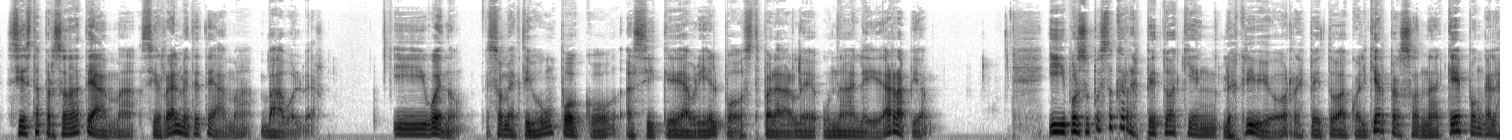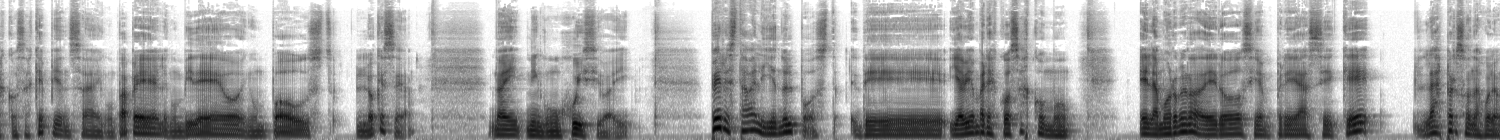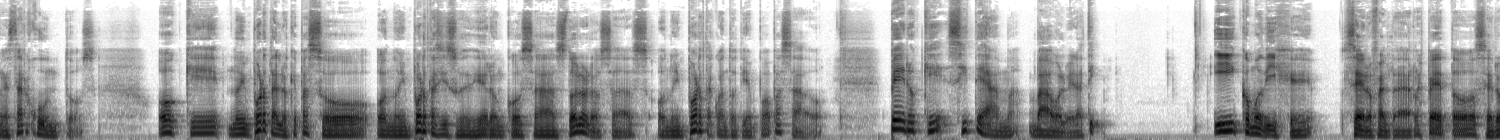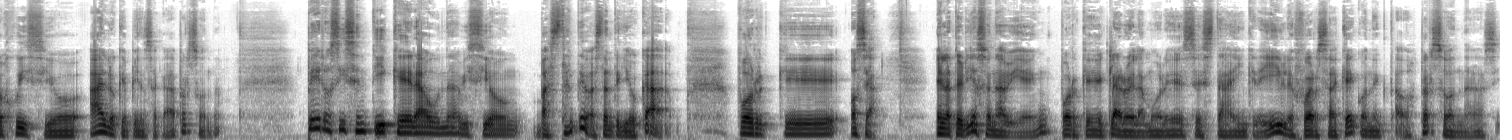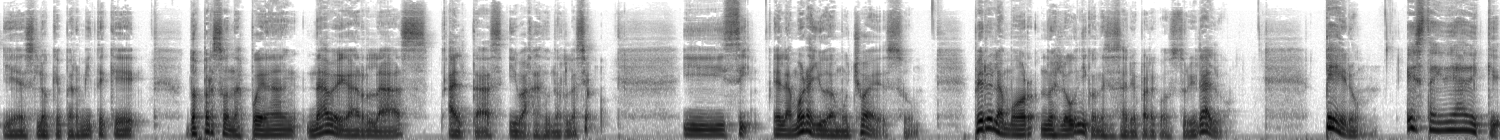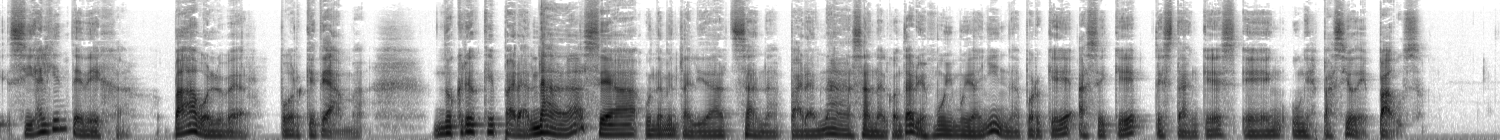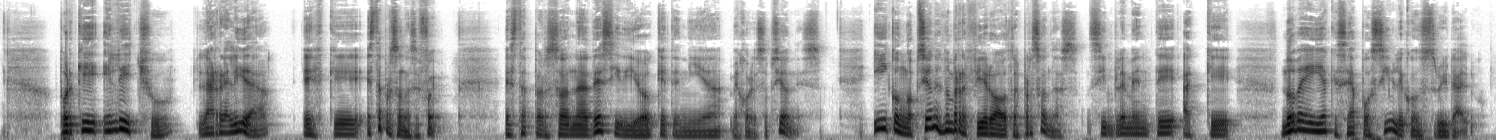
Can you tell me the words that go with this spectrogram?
si esta persona te ama, si realmente te ama, va a volver. Y bueno, eso me activó un poco, así que abrí el post para darle una leída rápida. Y por supuesto que respeto a quien lo escribió, respeto a cualquier persona que ponga las cosas que piensa en un papel, en un video, en un post, lo que sea. No hay ningún juicio ahí. Pero estaba leyendo el post y habían varias cosas como el amor verdadero siempre hace que las personas vuelvan a estar juntos o que no importa lo que pasó o no importa si sucedieron cosas dolorosas o no importa cuánto tiempo ha pasado pero que si te ama va a volver a ti. Y como dije, cero falta de respeto, cero juicio a lo que piensa cada persona. Pero sí sentí que era una visión bastante, bastante equivocada. Porque, o sea, en la teoría suena bien, porque claro, el amor es esta increíble fuerza que conecta a dos personas y es lo que permite que dos personas puedan navegar las altas y bajas de una relación. Y sí, el amor ayuda mucho a eso, pero el amor no es lo único necesario para construir algo. Pero esta idea de que si alguien te deja, va a volver porque te ama, no creo que para nada sea una mentalidad sana, para nada sana, al contrario, es muy, muy dañina porque hace que te estanques en un espacio de pausa. Porque el hecho, la realidad, es que esta persona se fue esta persona decidió que tenía mejores opciones. Y con opciones no me refiero a otras personas, simplemente a que no veía que sea posible construir algo.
